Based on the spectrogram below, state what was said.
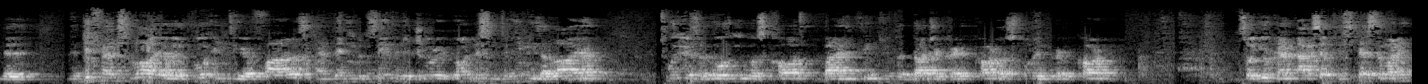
the, the defense lawyer will go into your files and then he will say to the jury, don't listen to him, he's a liar. Two years ago, he was caught buying things with a dodgy credit card or stolen credit card. So you can accept his testimony.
